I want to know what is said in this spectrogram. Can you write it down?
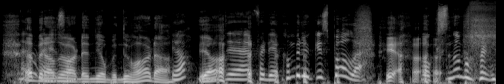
Det er bra du har den jobben du har, da. Ja, Ja. Det, for det kan brukes på alle. Ja. Voksne og barn.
